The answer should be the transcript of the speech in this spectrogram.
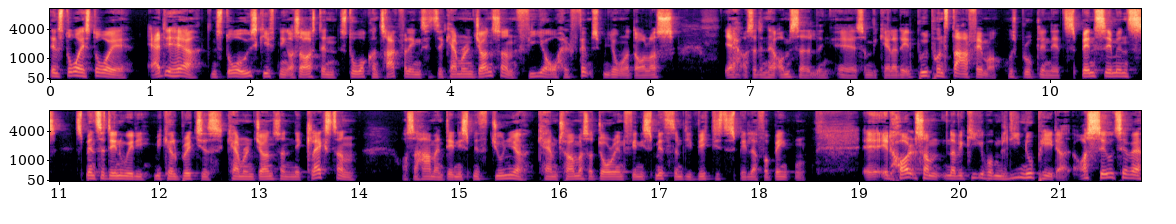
Den store historie er det her, den store udskiftning, og så også den store kontraktforlængelse til Cameron Johnson, 4 år 90 millioner dollars. Ja, og så den her omsadling, øh, som vi kalder det. Et bud på en startfemmer hos Brooklyn Nets. Ben Simmons, Spencer Dinwiddie, Michael Bridges, Cameron Johnson, Nick Claxton, og så har man Dennis Smith Jr., Cam Thomas og Dorian Finney-Smith som de vigtigste spillere for bænken. Øh, et hold, som når vi kigger på dem lige nu, Peter, også ser ud til at være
